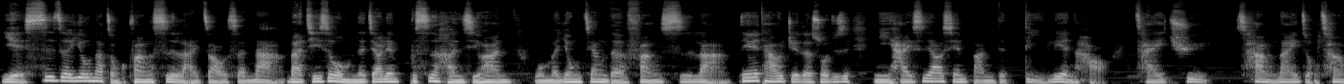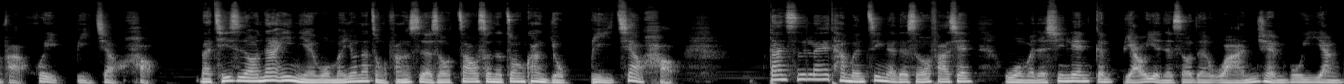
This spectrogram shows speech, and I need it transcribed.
也试着用那种方式来招生啦。那其实我们的教练不是很喜欢我们用这样的方式啦，因为他会觉得说，就是你还是要先把你的底练好，才去唱那一种唱法会比较好。那其实哦，那一年我们用那种方式的时候，招生的状况有比较好。但是嘞，他们进来的时候发现我们的训练跟表演的时候的完全不一样，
